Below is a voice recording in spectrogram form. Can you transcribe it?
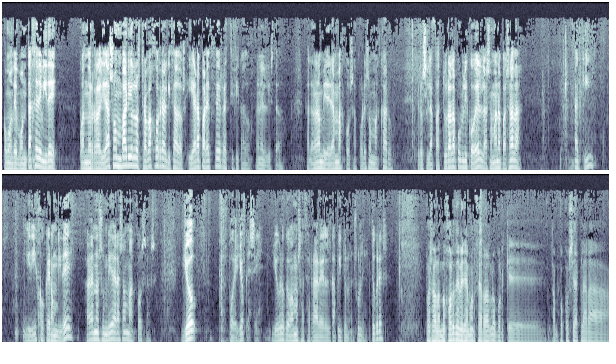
como de montaje de bidé, cuando en realidad son varios los trabajos realizados y ahora aparece rectificado en el listado. La que no eran bidé eran más cosas, por eso es más caro. Pero si la factura la publicó él la semana pasada, está aquí y dijo que era un bidé, ahora no es un bidé, ahora son más cosas. Yo, pues yo qué sé, yo creo que vamos a cerrar el capítulo en Sule. ¿Tú crees? Pues a lo mejor deberíamos cerrarlo porque tampoco se aclara,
